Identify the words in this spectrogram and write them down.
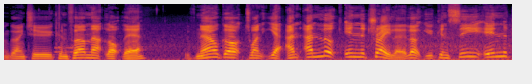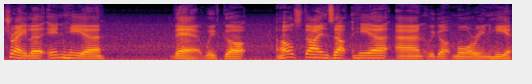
I'm going to confirm that lot there. We've now got 20. Yeah, and, and look, in the trailer, look, you can see in the trailer, in here, there, we've got Holstein's up here, and we got Maureen here.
